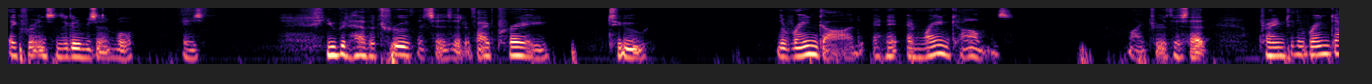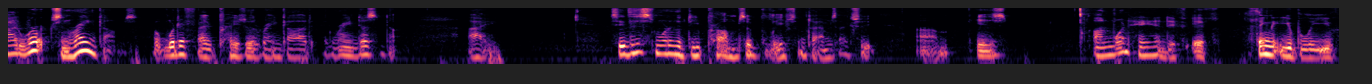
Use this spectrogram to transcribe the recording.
Like for instance, a good example is you could have a truth that says that if I pray to the rain god and it, and rain comes, my truth is that praying to the rain god works and rain comes. But what if I pray to the rain god and rain doesn't come? I see. This is one of the deep problems of belief. Sometimes, actually, um, is on one hand, if, if the thing that you believe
